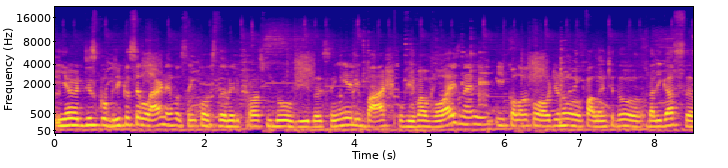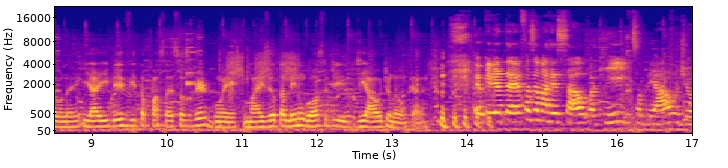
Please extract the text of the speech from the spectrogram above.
E eu descobri que o celular, né, você encostando ele próximo do ouvido, assim, ele baixa o Viva Voz, né, e, e coloca o áudio no falante do, da ligação, né? E aí evita passar essas vergonhas. Mas eu também não gosto de, de áudio, não, cara. Eu queria até fazer uma ressalva aqui sobre áudio,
